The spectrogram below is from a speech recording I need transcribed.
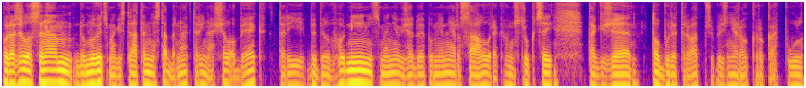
Podařilo se nám domluvit s magistrátem města Brna, který našel objekt, který by byl vhodný, nicméně vyžaduje poměrně rozsáhlou rekonstrukci, takže to bude trvat přibližně rok, rok a půl,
